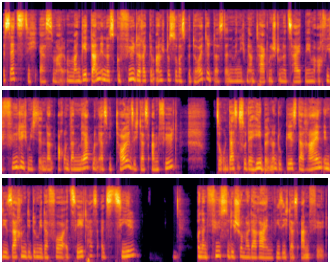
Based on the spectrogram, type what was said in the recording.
es setzt sich erstmal und man geht dann in das Gefühl direkt im Anschluss, so was bedeutet das denn, wenn ich mir am Tag eine Stunde Zeit nehme? Auch wie fühle ich mich denn dann auch? Und dann merkt man erst, wie toll sich das anfühlt. So, und das ist so der Hebel. Ne? Du gehst da rein in die Sachen, die du mir davor erzählt hast, als Ziel und dann fühlst du dich schon mal da rein, wie sich das anfühlt.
